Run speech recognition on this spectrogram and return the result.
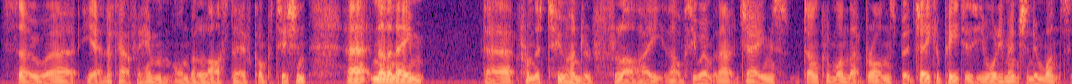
So uh, yeah, look out for him on the last day of competition. Uh, another name uh, from the 200 fly that obviously went without James. Duncan won that bronze, but Jacob Peters, you've already mentioned him once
